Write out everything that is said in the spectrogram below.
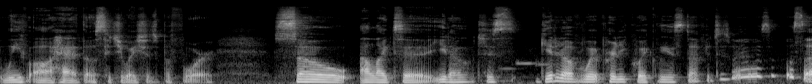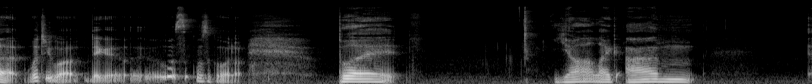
we've all had those situations before. So I like to you know just get it over with pretty quickly and stuff and just man what's what's up? What you want nigga? What's what's going on? But y'all, like I'm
